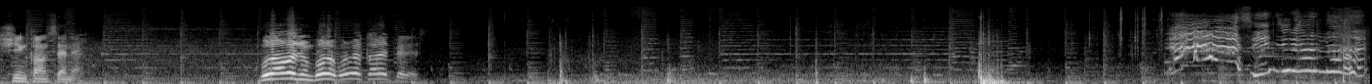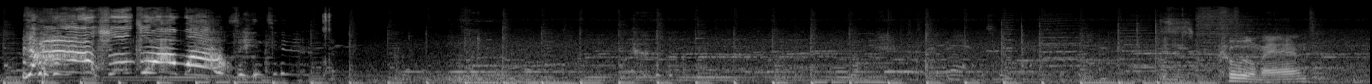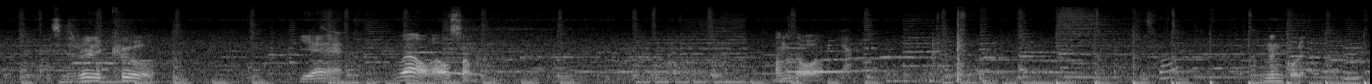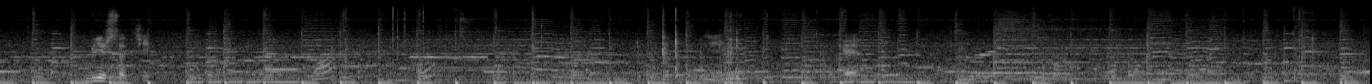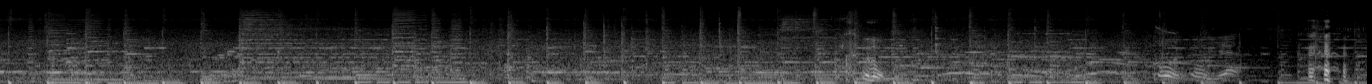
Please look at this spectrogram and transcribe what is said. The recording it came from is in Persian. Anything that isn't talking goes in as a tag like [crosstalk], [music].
Shinkansen'e. Bur ağacım, bura, bura vekalet veririz. Sindirenler! Ya sindirenler! Sindirenler! This is cool, man. This is really cool. Yeah Well awesome あなたは何これビールスタ Cool. Oh, oh yeah. [laughs]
